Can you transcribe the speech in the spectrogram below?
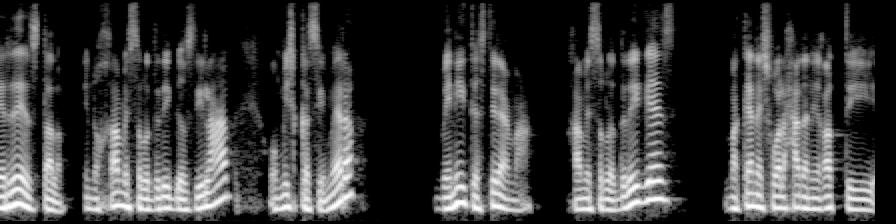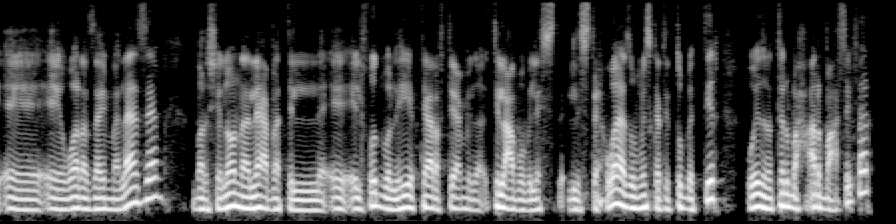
بيريز طلب إنه خاميس رودريغيز يلعب ومش كاسيميرو. بينيتس طلع مع خاميس رودريغيز. ما كانش ولا حدا يغطي إيه، إيه، ورا زي ما لازم. برشلونة لعبت إيه، ال football اللي هي بتعرف تعمل تلعبه بالاستحواذ ومسكت الطوب كتير وقدرت تربح 4 0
